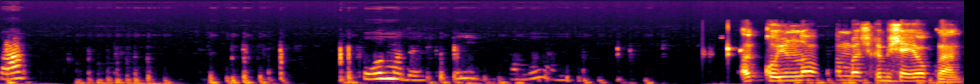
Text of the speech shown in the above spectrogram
Tamam. Olmadı. Aga koyundan başka bir şey yok lan.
